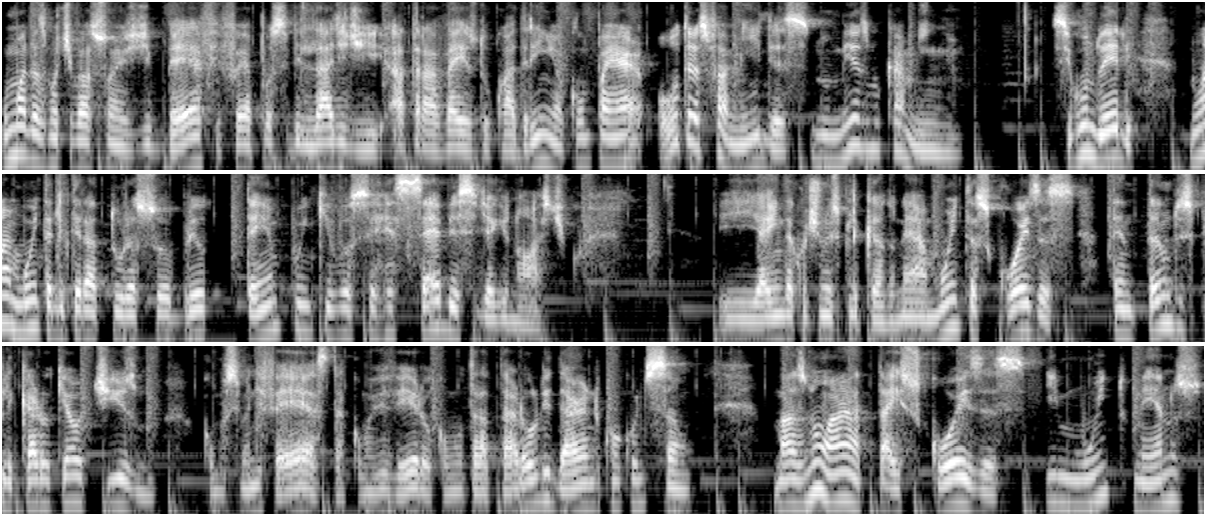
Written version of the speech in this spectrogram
Uma das motivações de Beth foi a possibilidade de, através do quadrinho, acompanhar outras famílias no mesmo caminho. Segundo ele, não há muita literatura sobre o tempo em que você recebe esse diagnóstico. E ainda continua explicando, né? Há muitas coisas tentando explicar o que é autismo, como se manifesta, como viver, ou como tratar ou lidar com a condição. Mas não há tais coisas e muito menos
